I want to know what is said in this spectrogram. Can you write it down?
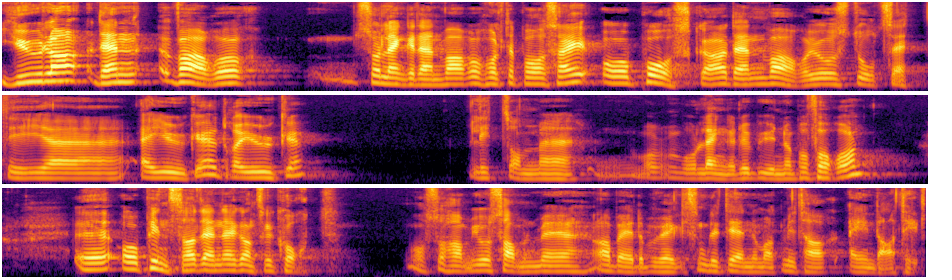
Jula den varer så lenge den varer, holdt jeg på å si. Og påska den varer jo stort sett i eh, ei uke, drøy uke. Litt sånn med hvor, hvor lenge du begynner på forhånd. Eh, og pinsa den er ganske kort. Og så har vi jo sammen med arbeiderbevegelsen blitt enige om at vi tar én dag til.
